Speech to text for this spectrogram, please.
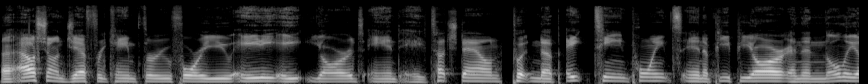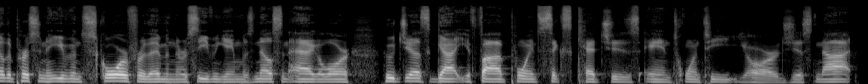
Uh, Alshon Jeffery came through for you, 88 yards and a touchdown, putting up 18 points in a PPR. And then the only other person to even score for them in the receiving game was Nelson Agholor, who just got you five points, six catches, and 20 yards. Just not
